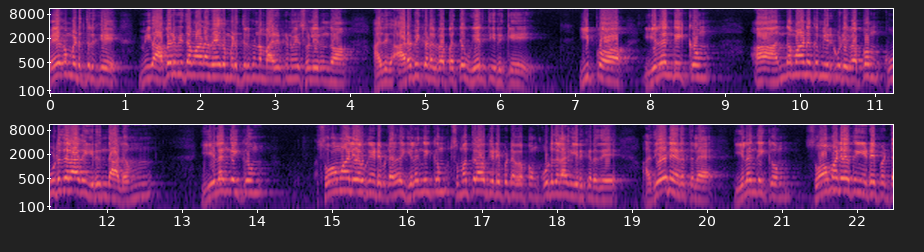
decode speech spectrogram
வேகம் எடுத்திருக்கு. மிக அபரிவிதமான வேகம் எடுத்திருக்கு நம்ம ஏற்கனவே சொல்லியிருந்தோம். அது அரபிக்கடல் வெப்பத்தை உயர்த்தி இருக்கு இப்போ இலங்கைக்கும் அந்தமானுக்கும் இருக்கக்கூடிய வெப்பம் கூடுதலாக இருந்தாலும் இலங்கைக்கும் சோமாலியாவுக்கும் இடைப்பட்ட இலங்கைக்கும் சுமத்ராவுக்கும் இடைப்பட்ட வெப்பம் கூடுதலாக இருக்கிறது. அதே நேரத்தில் இலங்கைக்கும் சோமாலியாவுக்கும் இடைப்பட்ட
